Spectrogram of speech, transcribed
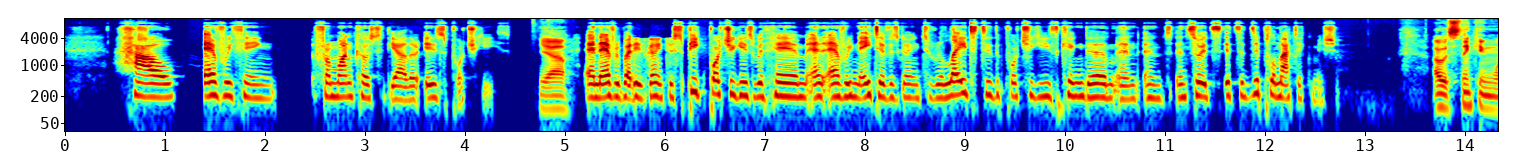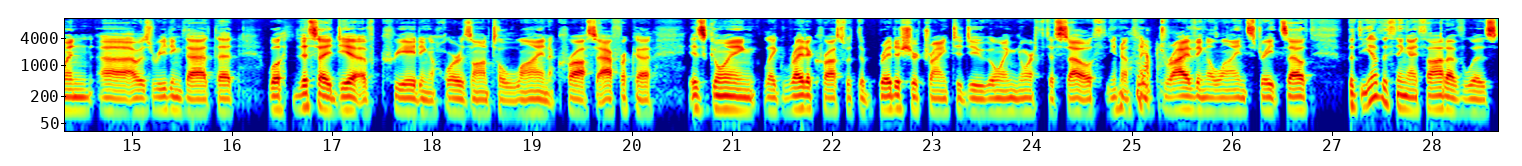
how everything from one coast to the other is Portuguese. Yeah. And everybody is going to speak Portuguese with him and every native is going to relate to the Portuguese kingdom and and and so it's it's a diplomatic mission. I was thinking when uh, I was reading that that well, this idea of creating a horizontal line across Africa is going like right across what the British are trying to do, going north to south. You know, like driving a line straight south. But the other thing I thought of was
